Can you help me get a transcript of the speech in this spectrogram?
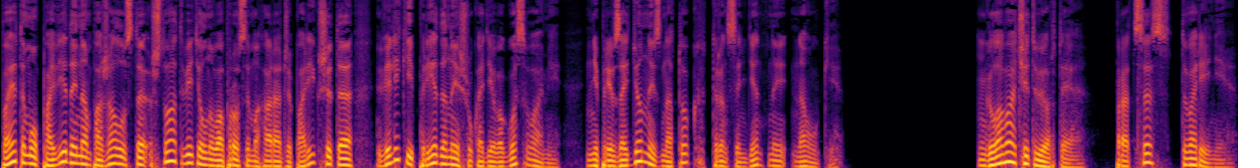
поэтому поведай нам, пожалуйста, что ответил на вопросы Махараджа Парикшита великий преданный Шукадева Госвами, непревзойденный знаток трансцендентной науки». Глава четвертая. Процесс творения.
